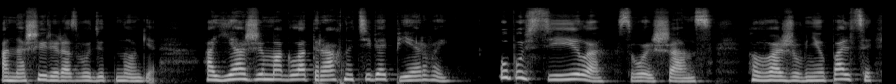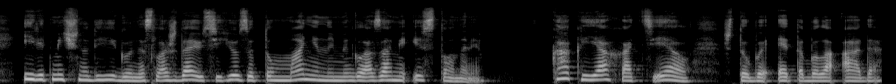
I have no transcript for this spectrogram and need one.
Она шире разводит ноги. «А я же могла трахнуть тебя первой». «Упустила свой шанс». Ввожу в нее пальцы и ритмично двигаю, наслаждаюсь ее затуманенными глазами и стонами. Как я хотел, чтобы это была ада.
